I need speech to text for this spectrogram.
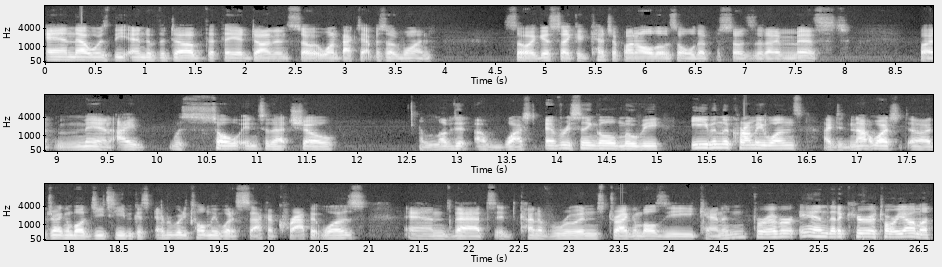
and that was the end of the dub that they had done, and so it went back to episode one. So I guess I could catch up on all those old episodes that I missed. But man, I was so into that show. I loved it. I watched every single movie, even the crummy ones. I did not watch uh, Dragon Ball GT because everybody told me what a sack of crap it was and that it kind of ruined Dragon Ball Z canon forever, and that Akira Toriyama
